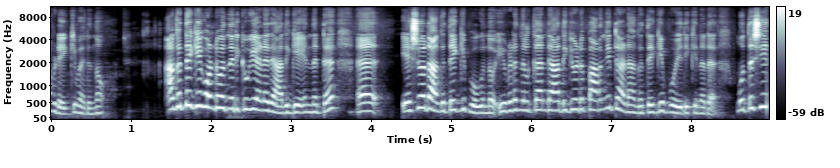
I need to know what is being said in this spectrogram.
അവിടേക്ക് വരുന്നു. അകത്തേക്ക് കൊണ്ടുവന്നിരിക്കുകയാണ് രാധിക. എന്നിട്ട് യശോദ അകത്തേക്ക് പോകുന്നു. ഇവിടെ നിൽക്കാൻ രാധികയോട് പറഞ്ഞിട്ടാണ് അകത്തേക്ക് പോയിരിക്കുന്നത്. മുത്തശ്ശി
